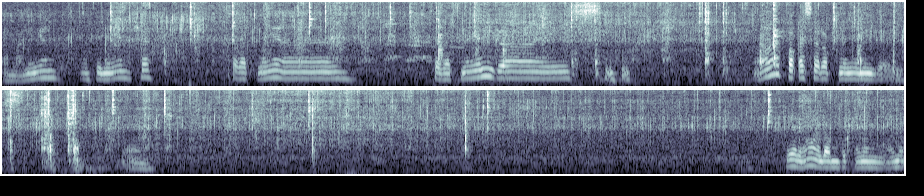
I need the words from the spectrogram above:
Tama na yan. Okay na siya. Sarap na yan. Sarap na yan, guys. ah, pakasarap na yan, guys. Yan. Yan, oh, lambot na ng, ano,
